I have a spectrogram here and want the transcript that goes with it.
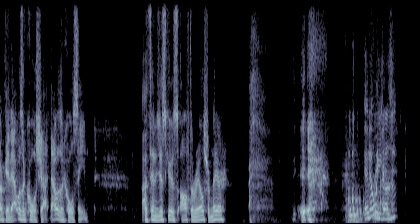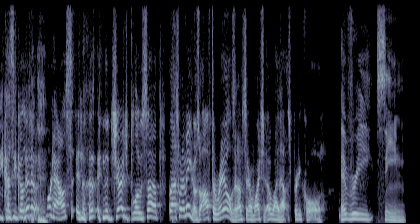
"Okay, that was a cool shot. That was a cool scene." But then it just goes off the rails from there. No, he doesn't because he goes to the courthouse and the, and the judge blows up. Well, that's what I mean. It goes off the rails, and I'm sitting there watching. Oh wow, that was pretty cool. Every scene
